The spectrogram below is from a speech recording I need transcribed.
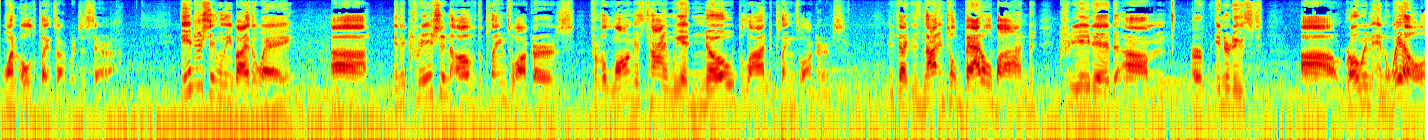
one old Planeswalker, which is Serra. Interestingly, by the way, uh, in the creation of the Planeswalkers, for the longest time we had no blonde Planeswalkers. In fact, it's not until Battlebond created um, or introduced uh, Rowan and Will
